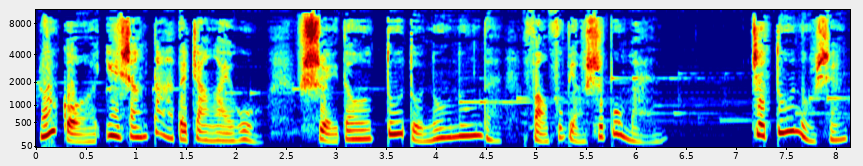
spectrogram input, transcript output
如果遇上大的障碍物，水都嘟嘟哝哝的，仿佛表示不满。这嘟哝声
